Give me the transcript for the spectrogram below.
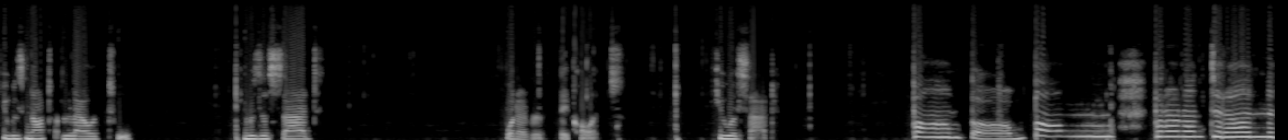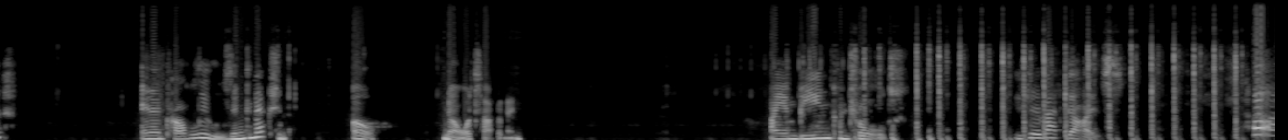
he was not allowed to. He was a sad whatever they call it. He was sad. Bum bum bum ba dun dun And I'm probably losing connection. Oh. No, what's happening? I am being controlled. You hear that, guys? Ah!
